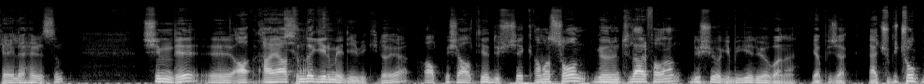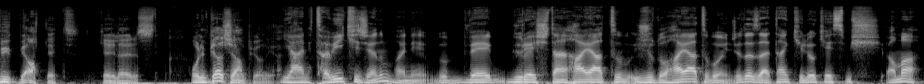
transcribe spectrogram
Kayla Harrison Şimdi e, hayatında girmediği bir kiloya 66'ya düşecek ama son görüntüler falan düşüyor gibi geliyor bana yapacak. Yani çünkü çok büyük bir atlet Kayla Harrison. Olimpiyat şampiyonu yani. Yani tabii ki canım hani ve güreşten hayatı judo hayatı boyunca da zaten kilo kesmiş ama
